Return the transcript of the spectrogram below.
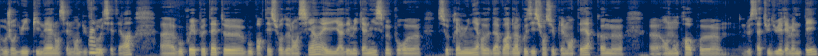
aujourd'hui, Pinel, anciennement du Flow, etc. vous pouvez peut-être vous porter sur de l'ancien et il y a des mécanismes pour se prémunir d'avoir de l'imposition supplémentaire, comme en nom propre le statut du LMNP,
